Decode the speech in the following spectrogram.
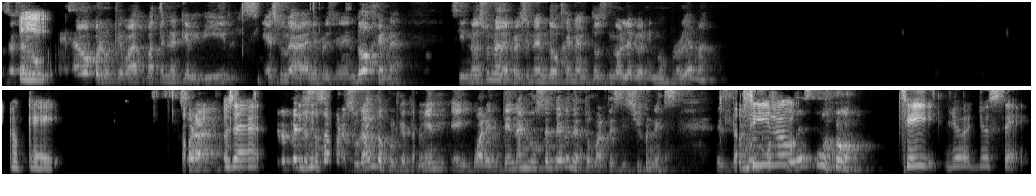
o sea, es, algo, es, algo, con lo que va, va, a tener que vivir si es una depresión endógena. Si no es una depresión endógena, entonces no le veo ningún problema. Ok. Ahora, o sea, creo que te estás apresurando porque también en cuarentena no se deben de tomar decisiones. Está muy sí, no, esto. Sí, yo, yo sé.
